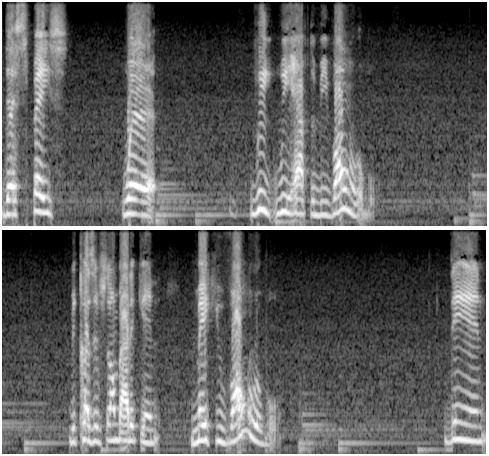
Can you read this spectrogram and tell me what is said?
that space where we we have to be vulnerable. Because if somebody can make you vulnerable then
